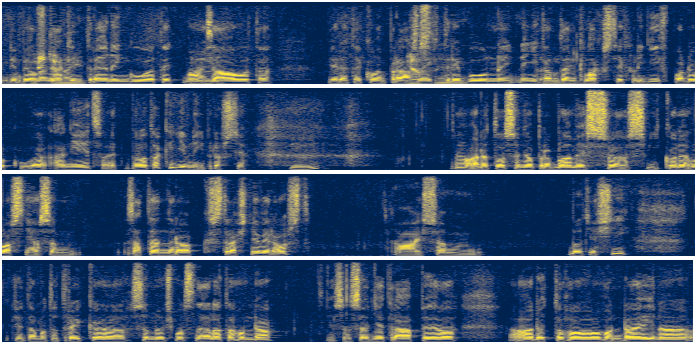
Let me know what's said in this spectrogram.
Kdyby byl na nějakém tréninku a teď máš mm. závod a jedete kolem prázdných Jasně, tribun, ne, není tam ten tlak z těch lidí v padoku a, a nic a je, bylo taky divný prostě. Mm. No a do toho jsem měl problémy s, s výkonem vlastně. Já jsem za ten rok strašně vyrost a jsem byl těžší. Takže ta Moto trojka se mnou už moc nejela ta Honda. Já jsem se hodně trápil a, a do toho Honda je jiná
